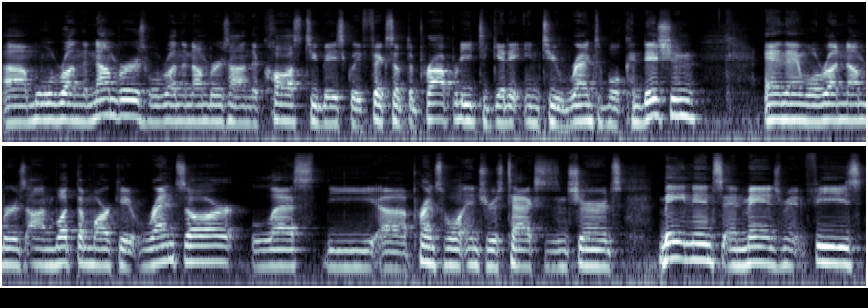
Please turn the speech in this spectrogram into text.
um, we'll run the numbers. We'll run the numbers on the cost to basically fix up the property to get it into rentable condition and then we'll run numbers on what the market rents are less the uh, principal interest taxes insurance maintenance and management fees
